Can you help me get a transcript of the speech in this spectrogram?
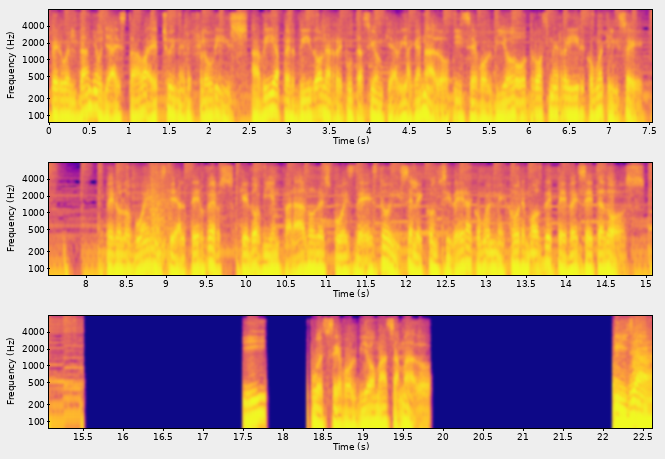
pero el daño ya estaba hecho y Nerflourish había perdido la reputación que había ganado y se volvió otro hazme reír como Eclipse. Pero lo bueno es que Alterverse quedó bien parado después de esto y se le considera como el mejor mod de PVZ2. Y... Pues se volvió más amado. Y ya,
